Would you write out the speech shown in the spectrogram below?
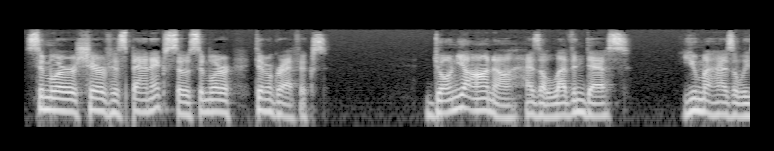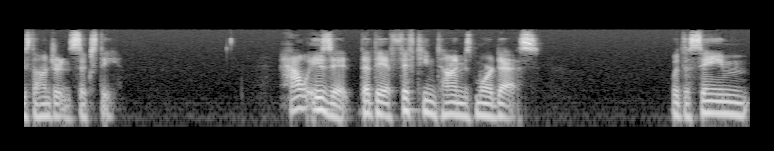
similar share of Hispanics, so similar demographics. Doña Ana has 11 deaths. Yuma has at least 160. How is it that they have 15 times more deaths with the same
